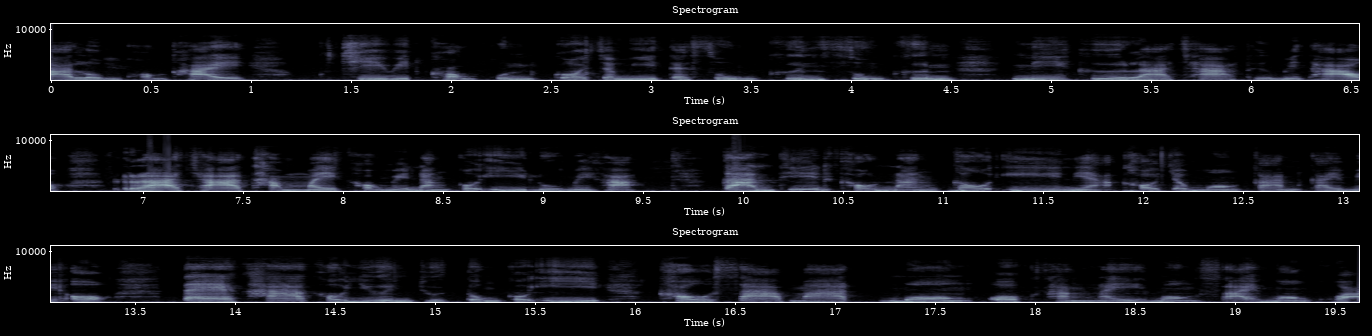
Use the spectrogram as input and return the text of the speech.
อารมณ์ของใคร ชีวิตของคุณก็จะมีแต่สูงขึ้นสูงขึ้น นี่คือราชาถือไม้เท้า ราชาทำไมเขาไม่นั่งเก้าอี้รู้ไหมคะ การที่เขานั่งเก้าอี้เนี่ยเขาจะมองการไกลไม่ออก แต่ถ้าเขายืนอยู่ตรงเก้าอี้เขาสามารถมองออกทางไหนมองซ้ายมองขวา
